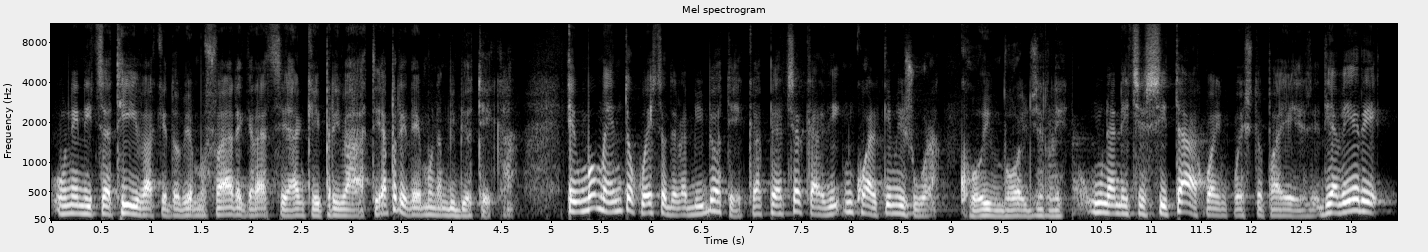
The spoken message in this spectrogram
un'iniziativa che dobbiamo fare grazie anche ai privati, apriremo una biblioteca. È un momento questo della biblioteca per cercare di in qualche misura coinvolgerli. Una necessità qua in questo paese di avere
